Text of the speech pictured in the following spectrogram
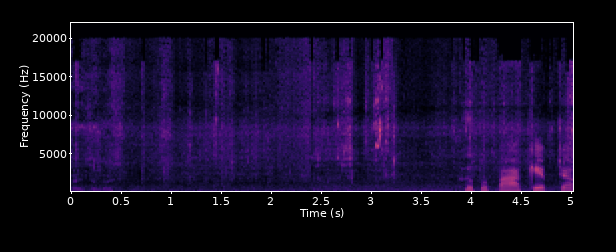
Weißt du was? คือป้าป๊าเก็บเจ้า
